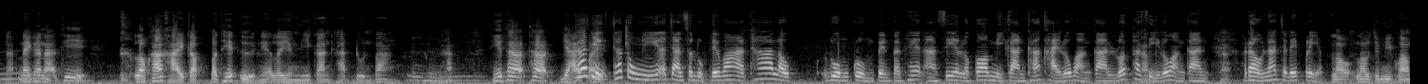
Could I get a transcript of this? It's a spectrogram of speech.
มนะในขณะที่เราค้าขายกับประเทศอื่นเนี่ยเรายังมีการขาดดุลบ้างนะฮะทีนี้ถ้าถ้าย้ายถ้าไปติถ้าตรงนี้อาจารย์สรุปได้ว่าถ้าเรารวมกลุ่มเป็นประเทศอาเซียน แล้วก็มีการค้าขายระหว่างกันลดภาษีระหว่างกัน ครับ เราน่าจะได้เปรียบ เราเราจะมีความ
